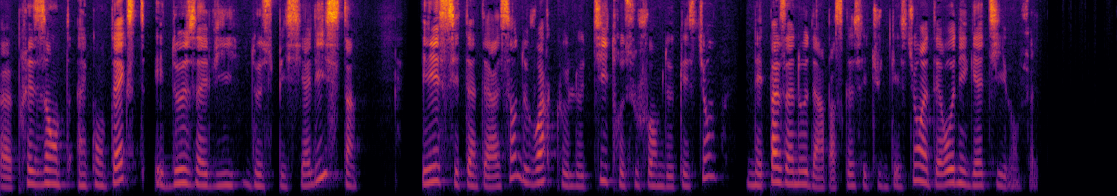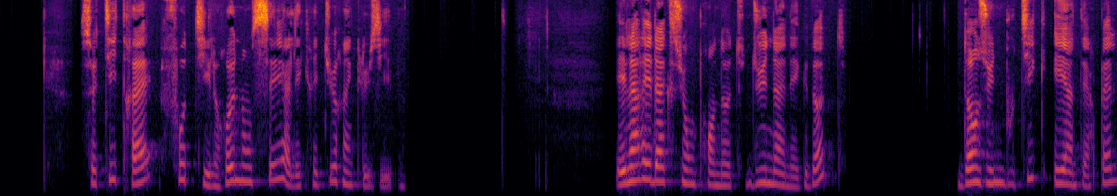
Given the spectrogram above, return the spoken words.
euh, présente un contexte et deux avis de spécialistes. Et c'est intéressant de voir que le titre sous forme de question n'est pas anodin, parce que c'est une question interro-négative en fait. Ce titre est Faut-il renoncer à l'écriture inclusive? Et la rédaction prend note d'une anecdote dans une boutique et interpelle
